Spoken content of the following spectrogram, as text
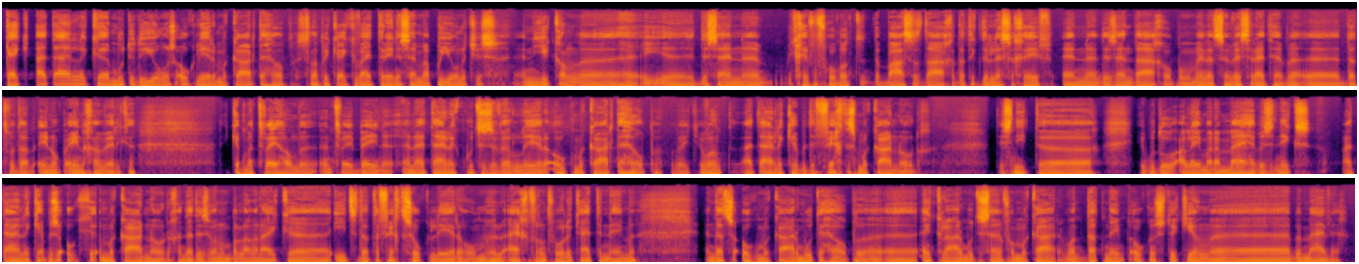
Kijk, uiteindelijk eh, moeten de jongens ook leren elkaar te helpen. Snap je? Kijk, wij trainers zijn maar pionnetjes. En je kan, eh, er zijn, eh, ik geef een voorbeeld, de basisdagen dat ik de lessen geef. En er zijn dagen op het moment dat ze een wedstrijd hebben, dat we dan één op één gaan werken. Ik heb maar twee handen en twee benen. En uiteindelijk moeten ze wel leren ook elkaar te helpen. Weet je? Want uiteindelijk hebben de vechters elkaar nodig. Is niet, eh, ik bedoel, alleen maar aan mij hebben ze niks. Uiteindelijk hebben ze ook elkaar nodig. En dat is wel een belangrijk eh, iets dat de vechters ook leren om hun eigen verantwoordelijkheid te nemen. En dat ze ook elkaar moeten helpen eh, en klaar moeten zijn voor elkaar. Want dat neemt ook een stukje bij mij weg.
